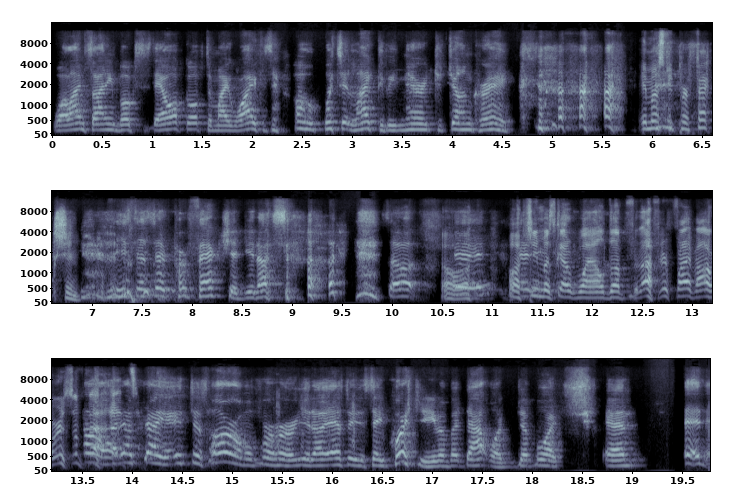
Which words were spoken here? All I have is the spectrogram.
while I'm signing books, they all go up to my wife and say, Oh, what's it like to be married to John Gray? it must be perfection. he said perfection, you know. So, so oh, it, oh it, she must got wild up after five hours of oh, that. I'll tell you, it's just horrible for her, you know, answering the same question even, but that one, boy. And, and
